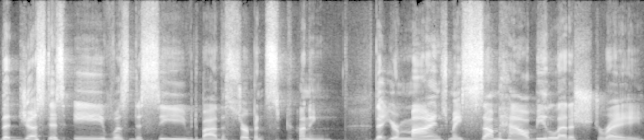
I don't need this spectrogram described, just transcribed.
that just as Eve was deceived by the serpent's cunning, that your minds may somehow be led astray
